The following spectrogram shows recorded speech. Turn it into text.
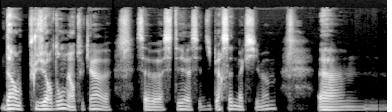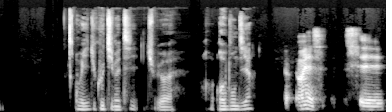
D'un ou plusieurs dons, mais en tout cas, c'était ces 10 personnes maximum. Oui, du coup, Timothy, tu veux rebondir? Ouais, c'est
